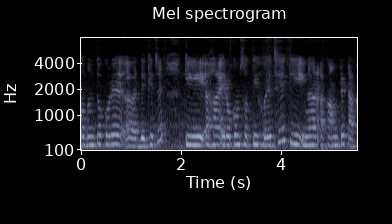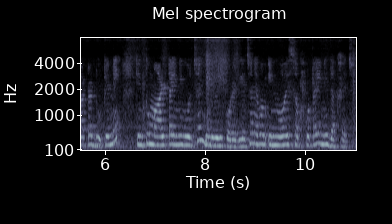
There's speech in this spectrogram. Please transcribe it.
তদন্ত করে দেখেছে কি হ্যাঁ এরকম সত্যি হয়েছে কি ইনার অ্যাকাউন্টে টাকাটা ঢুকে নেই কিন্তু মালটা ইনি বলছেন ডেলিভারি করে দিয়েছেন এবং ইনভয়েস সবকটাই ইনি দেখাইছেন।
